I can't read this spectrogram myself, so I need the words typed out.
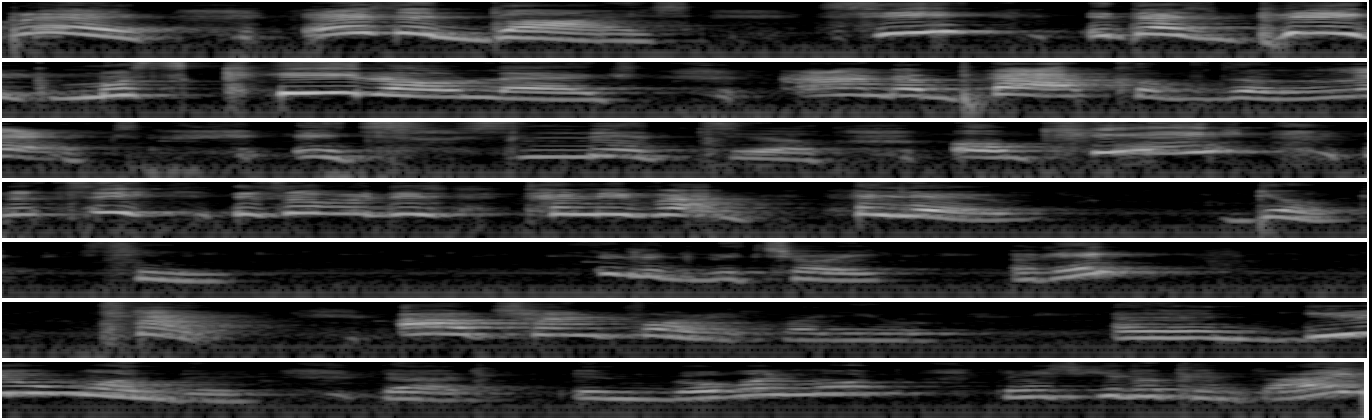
Big. Is it, guys? See, it has big mosquito legs and the back of the legs. It's little. Okay, let's see. It's over this tiny van. Hello. Don't see me. It's a little bit shy. Okay? Time. I'll transform it for you. And do you wonder that in robot mode, the mosquito can fly?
